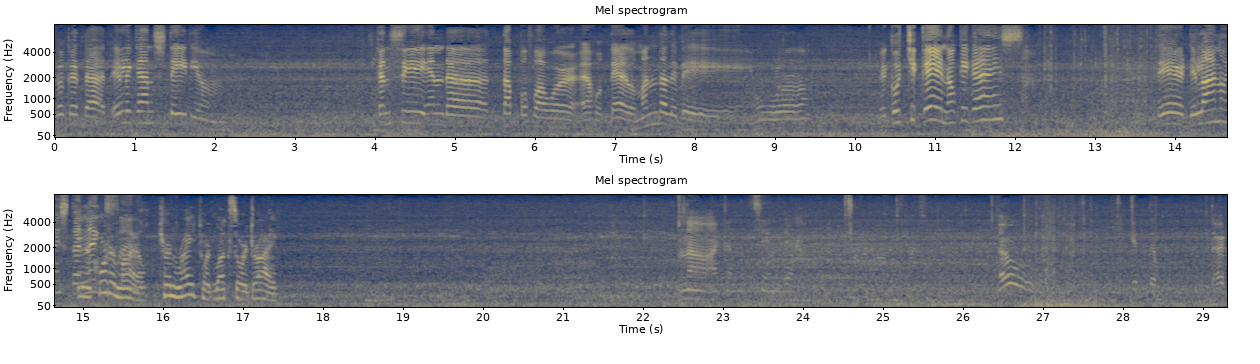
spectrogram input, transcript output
Look at that elegant stadium. Can see in the top of our uh, hotel, Mandalay Bay. Well, we go check in, okay, guys? There, Delano is the In next a quarter mile, turn right toward Luxor Drive. No, I cannot see in there. Oh, get the dark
